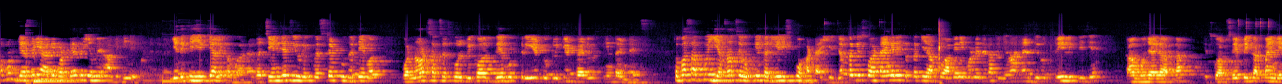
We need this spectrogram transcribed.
अब हम जैसे ही आगे बढ़ते हैं तो ये हमें आगे ही नहीं बढ़ने देगा। ये देखिए, ये क्या लिखा हुआ है? The changes you requested to the table were not successful because they would create duplicate values in the index तो बस आपको यहाँ से ओके करिए, इसको हटाइए। जब तक इसको हटाएँगे नहीं, तब तक ये आपको आगे नहीं बढ़ने देगा। तो यहाँ S03 लिख दीजिए, काम हो जाएगा आपका। इसको आप सेव भी कर पाएँगे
